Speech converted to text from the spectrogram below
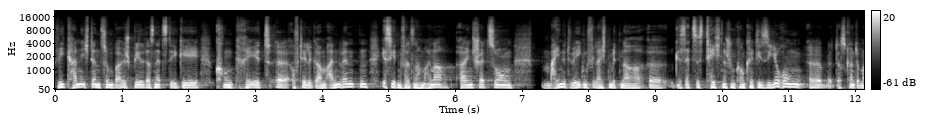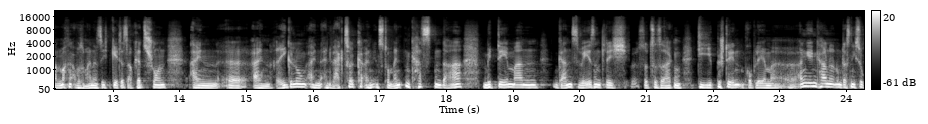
wie kann ich denn zum Beispiel das NetzDG konkret äh, auf Telegram anwenden, ist jedenfalls nach meiner Einschätzung meinetwegen vielleicht mit einer äh, gesetzestechnischen Konkretisierung, äh, das könnte man machen, aber aus meiner Sicht geht es auch jetzt schon, ein, äh, ein Regelung, ein, ein Werkzeug, ein Instrumentenkasten da, mit dem man ganz wesentlich sozusagen die bestehenden Probleme äh, angehen kann. Und um das nicht so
